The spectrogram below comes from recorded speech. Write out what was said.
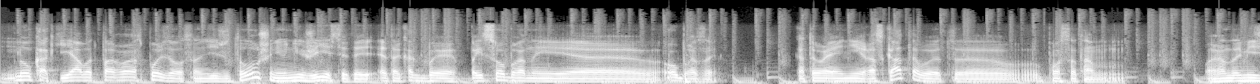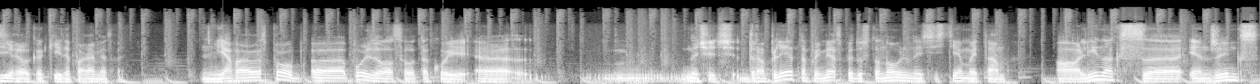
ну как, я вот пару раз пользовался на DigitalOcean, и у них же есть это, это как бы присобранные э, образы, которые они раскатывают, э, просто там рандомизируя какие-то параметры. Я пару раз проб, э, пользовался вот такой э, значит, дроплет, например, с предустановленной системой там э, Linux, э, Nginx,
